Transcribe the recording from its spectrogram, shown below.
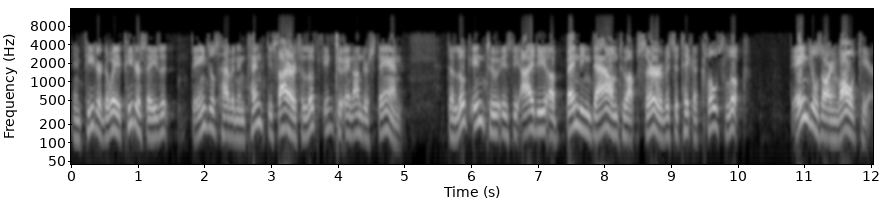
In Peter, the way Peter says it, the angels have an intense desire to look into and understand. To look into is the idea of bending down to observe, is to take a close look. The angels are involved here.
